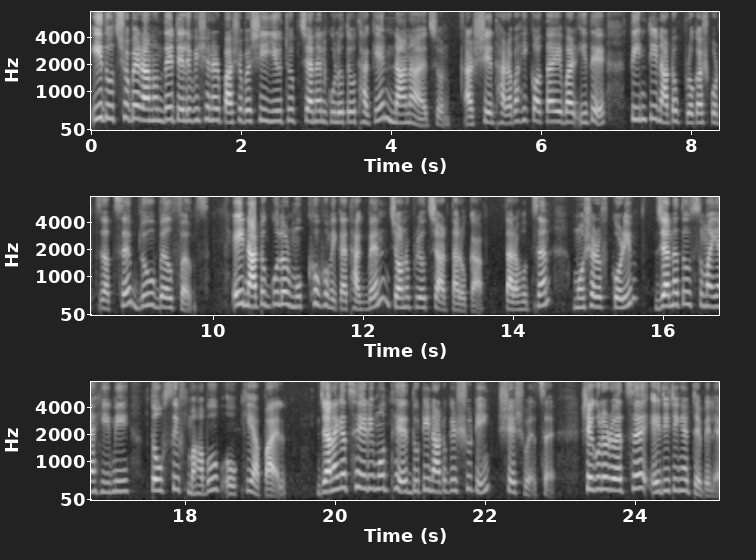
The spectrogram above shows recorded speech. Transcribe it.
ঈদ উৎসবের আনন্দে টেলিভিশনের পাশাপাশি ইউটিউব চ্যানেলগুলোতেও থাকে নানা আয়োজন। আর সে ধারাবাহিকতায় এবার ঈদে তিনটি নাটক প্রকাশ করতে যাচ্ছে ব্লু বেল ফিল্মস এই নাটকগুলোর মুখ্য ভূমিকায় থাকবেন জনপ্রিয় চার তারকা। তারা হচ্ছেন মোশাররফ করিম, জান্নাতুল সুমাইয়া হিমি, তৌসিফ মাহবুব ও কিয়া পায়েল। জানা গেছে এরই মধ্যে দুটি নাটকের শুটিং শেষ হয়েছে। সেগুলো রয়েছে এডিটিংয়ের টেবিলে।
